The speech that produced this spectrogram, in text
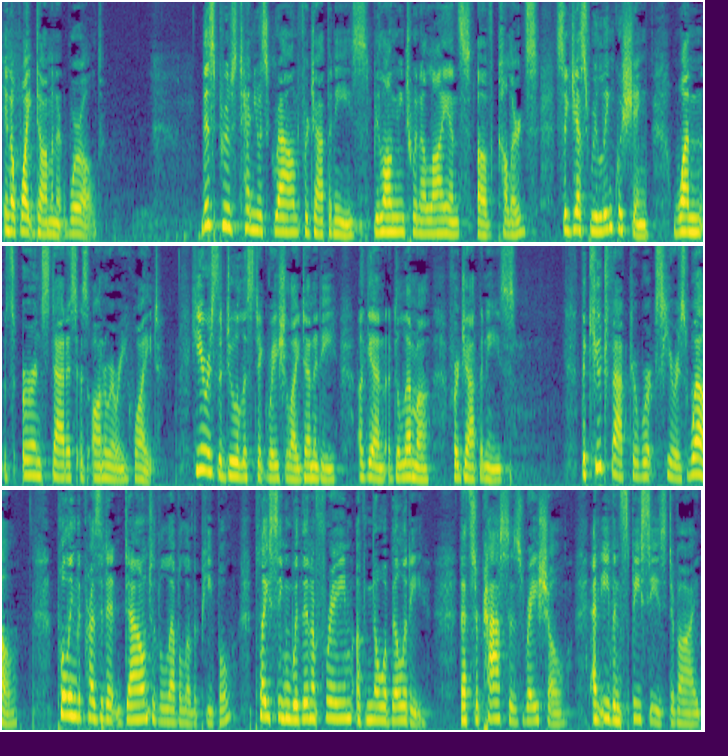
in a white dominant world. This proves tenuous ground for Japanese. Belonging to an alliance of coloreds suggests relinquishing one's earned status as honorary white. Here is the dualistic racial identity, again, a dilemma for Japanese. The cute factor works here as well, pulling the president down to the level of the people, placing within a frame of knowability that surpasses racial and even species divide.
